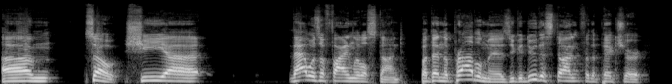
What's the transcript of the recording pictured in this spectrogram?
Um, so she, uh, that was a fine little stunt. But then the problem is you could do the stunt for the picture,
